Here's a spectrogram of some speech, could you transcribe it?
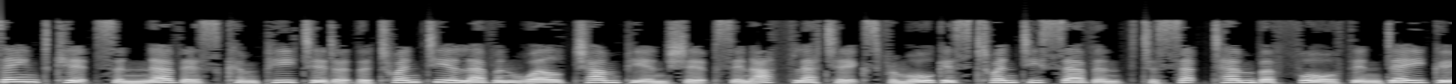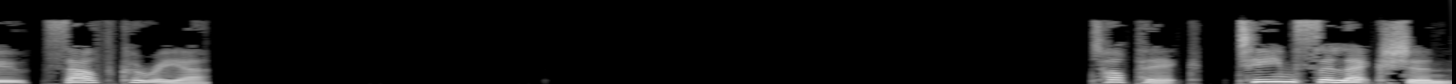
St. Kitts and Nevis competed at the 2011 World Championships in Athletics from August 27 to September 4 in Daegu, South Korea. Team selection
